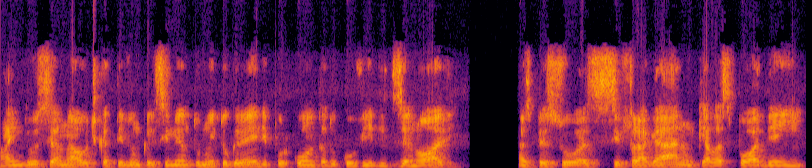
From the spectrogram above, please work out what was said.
A indústria náutica teve um crescimento muito grande por conta do Covid-19. As pessoas se fragaram que elas podem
